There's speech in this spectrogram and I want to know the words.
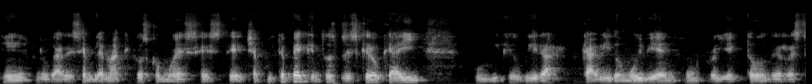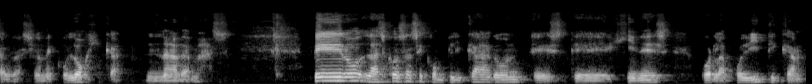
y lugares emblemáticos como es este Chapultepec. Entonces creo que ahí hubiera cabido muy bien un proyecto de restauración ecológica, nada más. Pero las cosas se complicaron, este, Ginés, por la política,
